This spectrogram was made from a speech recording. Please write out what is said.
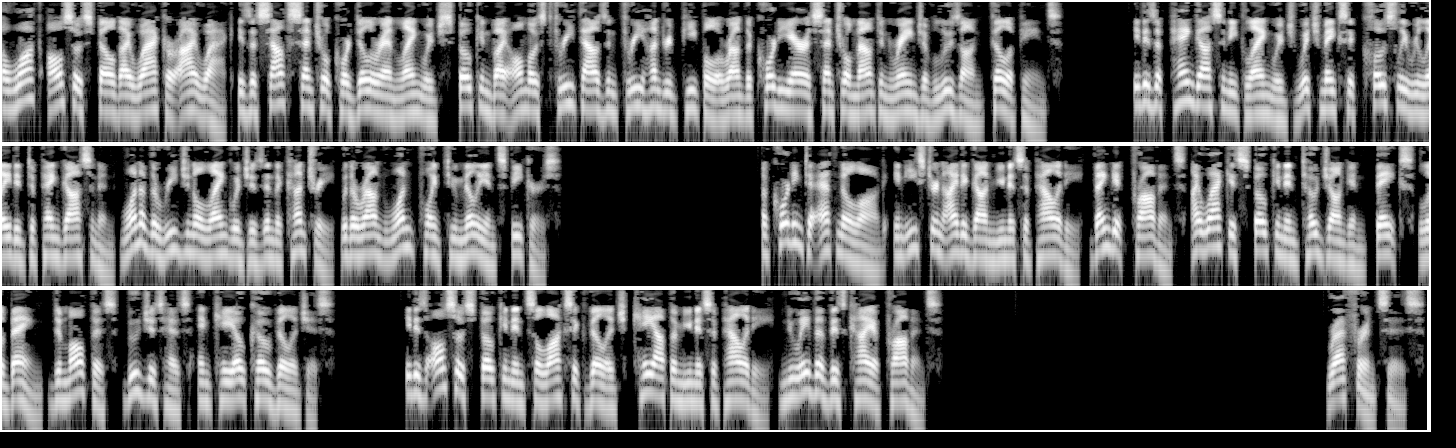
Awak, also spelled Iwak or Iwak, is a south-central Cordilleran language spoken by almost 3,300 people around the Cordillera Central mountain range of Luzon, Philippines. It is a Pangasinic language which makes it closely related to Pangasinan, one of the regional languages in the country, with around 1.2 million speakers. According to Ethnologue, in eastern Itogon Municipality, Benguet Province, Iwak is spoken in Tojongan, Bakes, Labeng, Damalpas, Bujashes, and Kayoko villages. It is also spoken in Salaksik Village, Kayapa Municipality, Nueva Vizcaya Province. References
